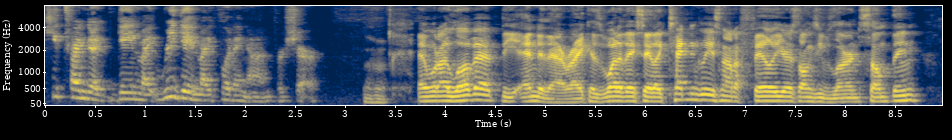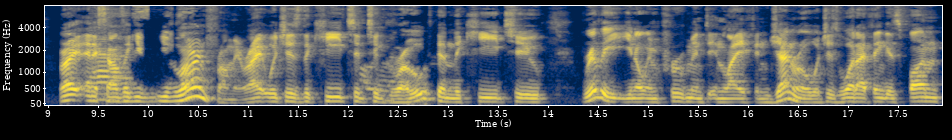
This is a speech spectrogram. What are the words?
keep trying to gain my regain my footing on for sure. Mm-hmm. And what I love at the end of that, right? Because what do they say? Like, technically, it's not a failure as long as you've learned something, right? And yes. it sounds like you've, you've learned from it, right? Which is the key to, to growth and the key to really, you know, improvement in life in general, which is what I think is fun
